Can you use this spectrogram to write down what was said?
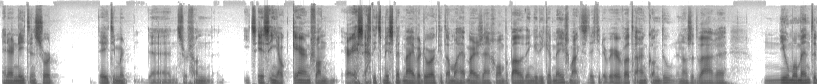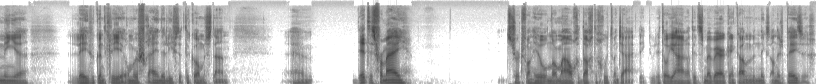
en er niet een soort dating, eh, een soort van iets is in jouw kern van er is echt iets mis met mij waardoor ik dit allemaal heb, maar er zijn gewoon bepaalde dingen die ik heb meegemaakt, is dat je er weer wat aan kan doen. En als het ware nieuw momentum in je leven kunt creëren om weer vrij in de liefde te komen staan. Ehm, dit is voor mij een soort van heel normaal gedachtegoed. Want ja, ik doe dit al jaren, dit is mijn werk en ik hou me met niks anders bezig.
